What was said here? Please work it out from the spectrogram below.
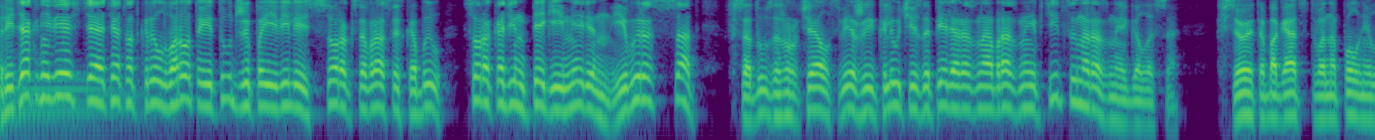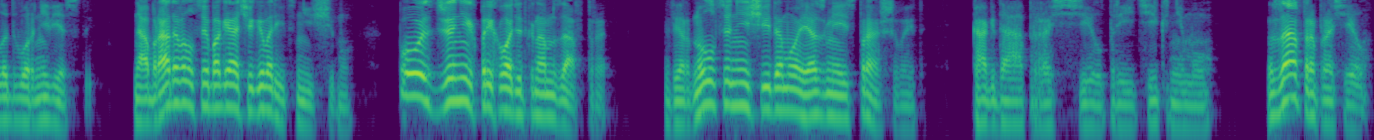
Придя к невесте, отец открыл ворота, и тут же появились сорок соврасых кобыл, сорок один пегий мерин, и вырос сад. В саду зажурчал свежий ключ, и запели разнообразные птицы на разные голоса. Все это богатство наполнило двор невесты. Обрадовался богач и говорит нищему. «Пусть жених приходит к нам завтра». Вернулся нищий домой, а змей спрашивает. «Когда просил прийти к нему?» «Завтра просил».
